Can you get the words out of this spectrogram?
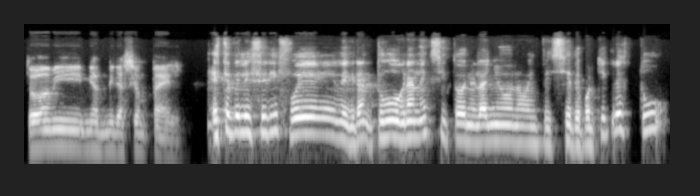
Toda mi, mi admiración para él. Esta teleserie fue de gran, tuvo gran éxito en el año 97. ¿Por qué crees tú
